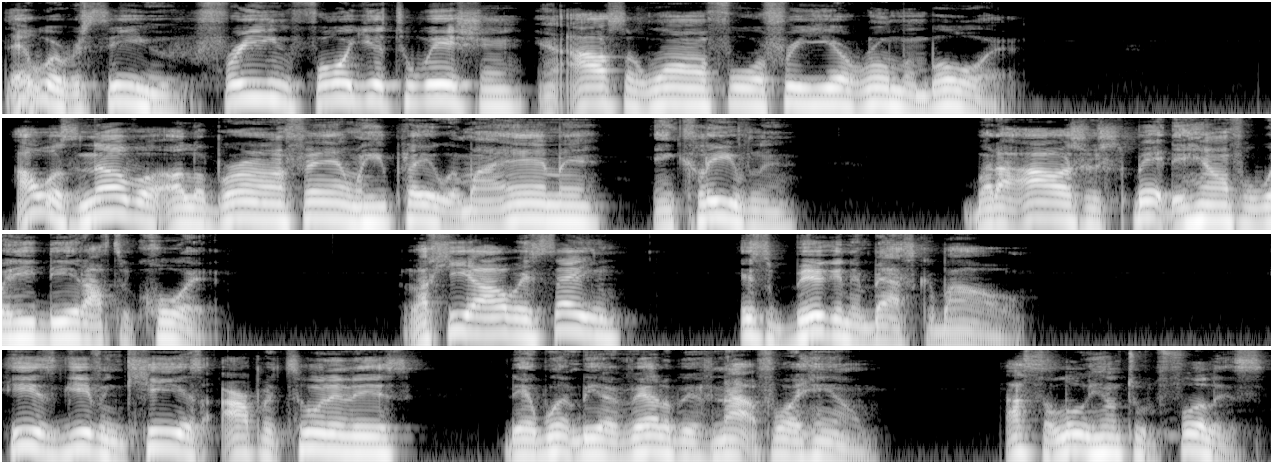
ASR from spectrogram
They will receive free four year tuition and also one full free year room and board. I was never a LeBron fan when he played with Miami and Cleveland, but I always respected him for what he did off the court. Like he always say, it's bigger than basketball. He is giving kids opportunities that wouldn't be available if not for him. I salute him to the fullest.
